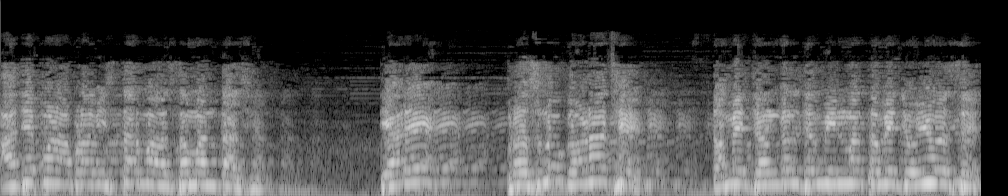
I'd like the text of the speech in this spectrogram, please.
આજે પણ આપણા વિસ્તારમાં અસમાનતા છે. ત્યારે પ્રશ્નો ઘણા છે. તમે જંગલ જમીનમાં તમે જોયું હશે.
